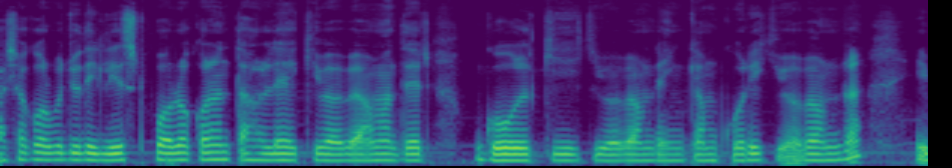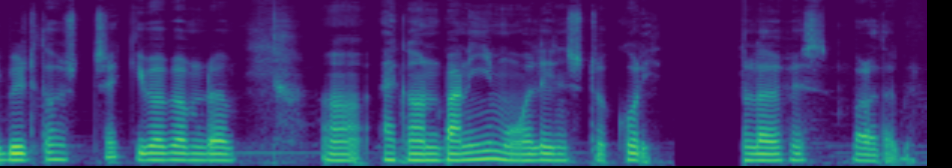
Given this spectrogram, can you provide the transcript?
আশা করব যদি লিস্ট ফলো করেন, তাহলে কীভাবে আমাদের গোল কি, কীভাবে আমরা ইনকাম করি, কীভাবে আমরা এই তো হচ্ছে, কীভাবে আমরা অ্যাকাউন্ট বানিয়ে মোবাইলে ইনস্টল করি। আল্লাহ হাফেজ, ভালো থাকবেন।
